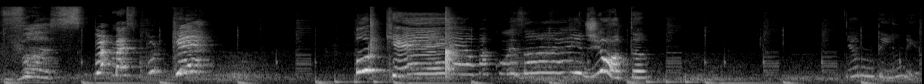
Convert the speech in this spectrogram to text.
Você... Mas por quê? Porque é uma coisa idiota. Eu não tenho medo.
